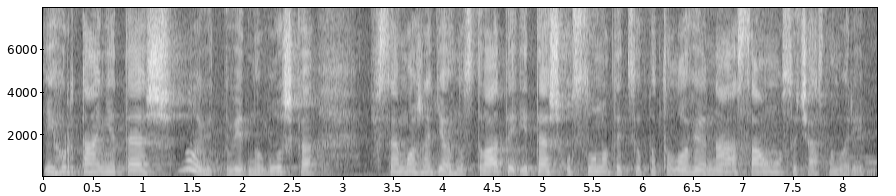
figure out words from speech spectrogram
і гортані теж, ну відповідно вушка. Все можна діагностувати і теж усунути цю патологію на самому сучасному рівні.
